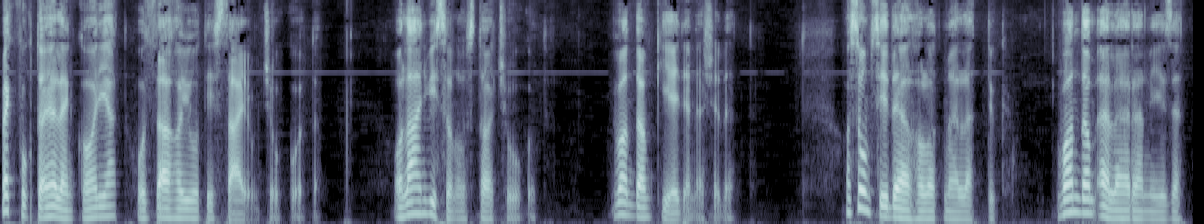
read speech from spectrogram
Megfogta Ellen karját, hozzáhajolt és szájon csókolta. A lány viszonozta a csókot. Vandam kiegyenesedett. A szomszéd elhaladt mellettük. Vandam ellenre nézett.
